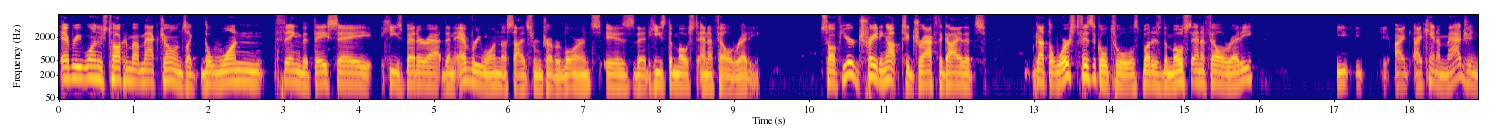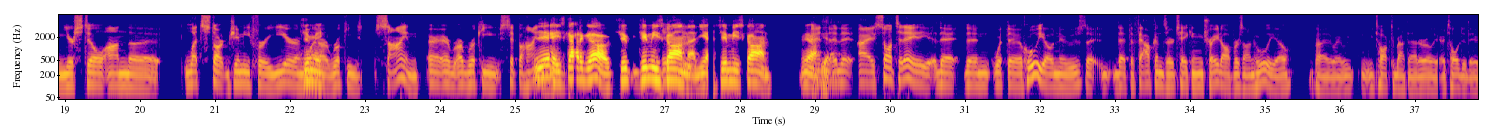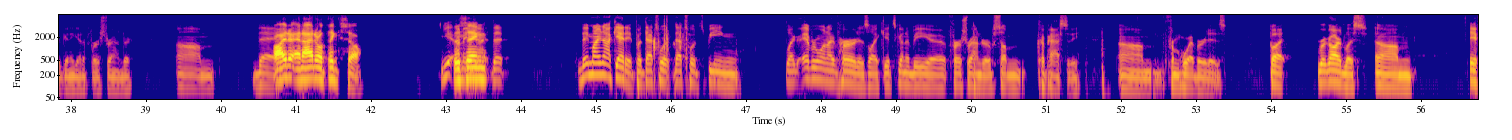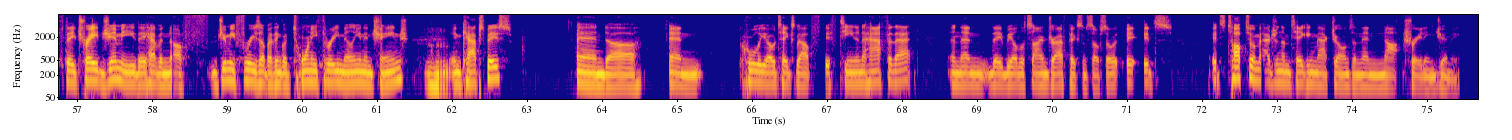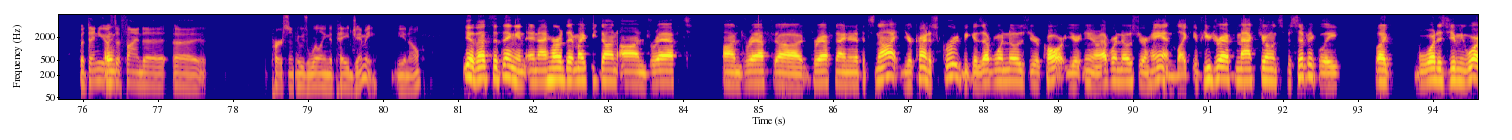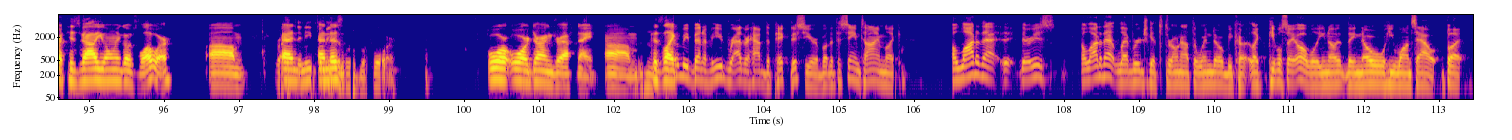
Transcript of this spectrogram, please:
everyone who's talking about Mac Jones, like the one thing that they say he's better at than everyone aside from Trevor Lawrence is that he's the most NFL ready. So if you're trading up to draft the guy that's got the worst physical tools but is the most NFL ready, you, you- I I can't imagine you're still on the let's start Jimmy for a year and Jimmy. let our rookie sign or, or a rookie sit behind Yeah, him. he's got to go. Jim, Jimmy's If gone you- then. Yeah, Jimmy's gone. Yeah. And, Yeah. and I saw today that then with the Julio news that that the Falcons are taking trade offers on Julio. By the way, we we talked about that earlier. I told you they were going to get a first rounder. Um, that I and I don't think so. yeah, they're I mean, saying- that, that they might not get it, but that's what that's what's being like. Everyone I've heard is like it's going to be a first rounder of some capacity um, from whoever it is. But regardless, um, if they trade Jimmy, they have enough. Jimmy frees up, I think, like twenty three million in change in cap space, and uh, and Julio takes about 15 and a half of that, and then they'd be able to sign draft picks and stuff. So it, it, it's it's tough to imagine them taking Mac Jones and then not trading Jimmy. But then you have And- to find a, a person who's willing to pay Jimmy. You know, Yeah, that's the thing, and, and I heard that might be done on draft on draft uh draft night, and if it's not, you're kind of screwed because everyone knows your car. Your you know everyone knows your hand. Like if you draft Mac Jones specifically, like what is Jimmy worth? His value only goes lower. Um, right, and- they need to and make there's- the move before. Or or during draft night. Um, because that like would be benefit. You'd rather have the pick this year, but at the same time, like a lot of that, there is a lot of that leverage gets thrown out the window because, like, people say, "Oh, well, you know, they know he wants out," but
